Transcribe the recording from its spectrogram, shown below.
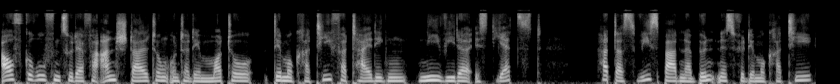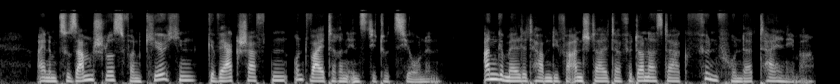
Aufgerufen zu der Veranstaltung unter dem Motto Demokratie verteidigen, nie wieder ist jetzt, hat das Wiesbadener Bündnis für Demokratie, einem Zusammenschluss von Kirchen, Gewerkschaften und weiteren Institutionen. Angemeldet haben die Veranstalter für Donnerstag 500 Teilnehmer.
